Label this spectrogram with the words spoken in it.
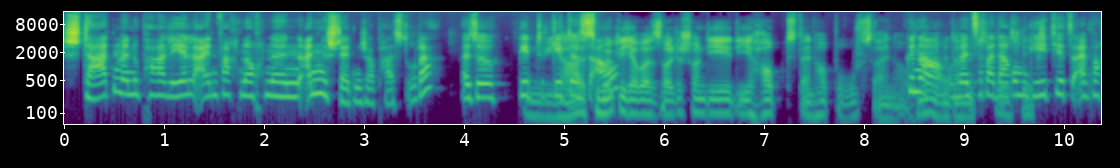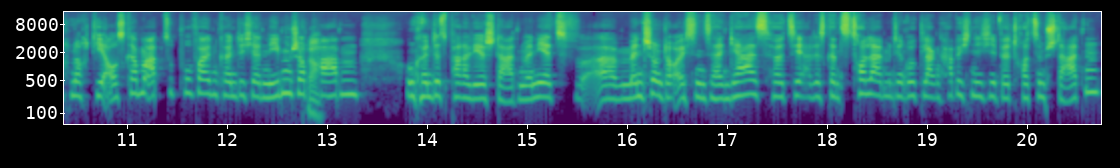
starten, wenn du parallel einfach noch einen Angestelltenjob hast, oder? Also geht, geht ja, das ist auch? möglich, aber es sollte schon die, die Haupt, dein Hauptberuf sein. Auch, genau, ne, und wenn es aber darum geht, jetzt einfach noch die Ausgaben abzupuffern, könnte ich ja einen Nebenjob Klar. haben und könnte es parallel starten. Wenn jetzt äh, Menschen unter euch sind, sagen, ja, es hört sich alles ganz toll an, mit den Rücklagen habe ich nicht, ich will trotzdem starten,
